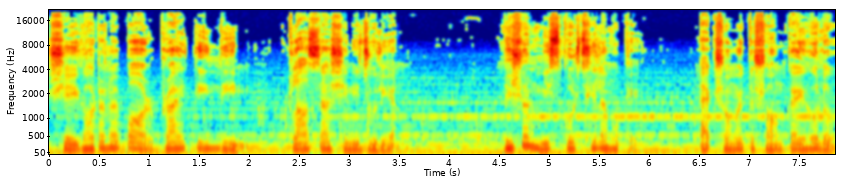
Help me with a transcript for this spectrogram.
সেই ঘটনার পর প্রায় তিন দিন ক্লাসে আসেনি জুলিয়ান। ভীষণ মিস করছিলাম ওকে। এক সময় তো শঙ্কাই হলো,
